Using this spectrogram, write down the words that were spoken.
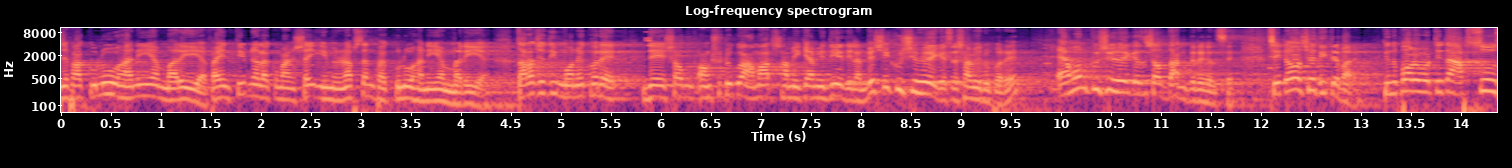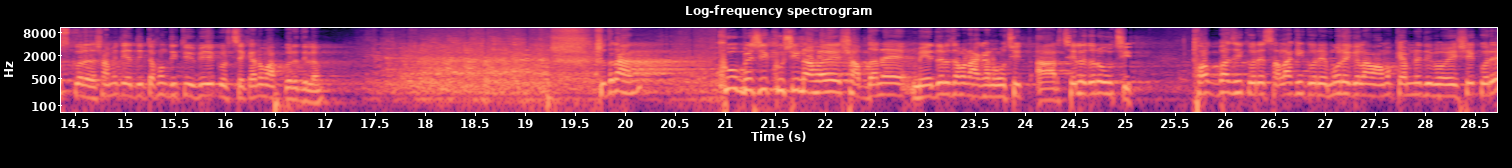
যে, ফাকুলু হানিয়া মারিয়া, ফাইন তিবনালা কুমান শাই ইমিন নাফসান, ফাকুলু হানিয়া মারিয়া। তারা যদি মনে করে যে, সব অংশটুকু আমার স্বামীকে আমি দিয়ে দিলাম, বেশি খুশি হয়ে গেছে স্বামীর উপরে, এমন খুশি হয়ে গেছে, সব দান করে ফেলছে। সেটাও সে দিতে পারে। কিন্তু পরবর্তীতে আফসুস করে, স্বামী তখন দ্বিতীয় বিয়ে করছে, কেন মাফ করে দিলাম? সুতরাং খুব বেশি খুশি না হয়ে সাবধানে মেয়েদের যেমন আগানো উচিত আর ছেলেদেরও উচিত। ঠকবাজি করে সালাকি করে, মরে গেলাম আমাকে কেমনে দিব এসে করে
